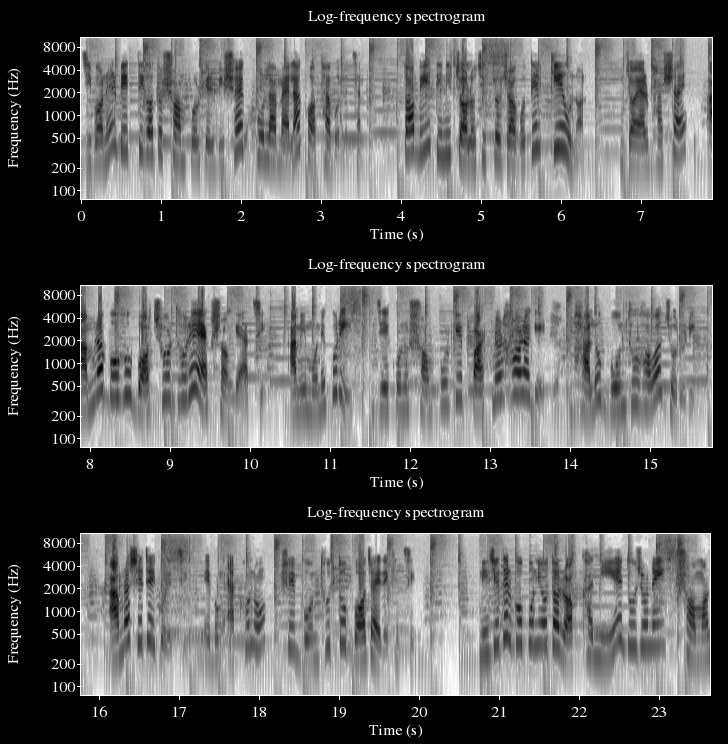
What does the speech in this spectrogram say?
জীবনের ব্যক্তিগত সম্পর্কের বিষয়ে খোলামেলা কথা বলেছেন। তবে তিনি চলচ্চিত্র জগতের কেউ নন। জয়ার ভাষায়, আমরা বহু বছর ধরে একসঙ্গে আছি। আমি মনে করি যে কোনো সম্পর্কে পার্টনার হওয়ার আগে ভালো বন্ধু হওয়া জরুরি। আমরা সেটাই করেছি এবং এখনও সেই বন্ধুত্ব বজায় রেখেছি। নিজেদের গোপনীয়তা রক্ষা নিয়ে দুজনেই সমান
